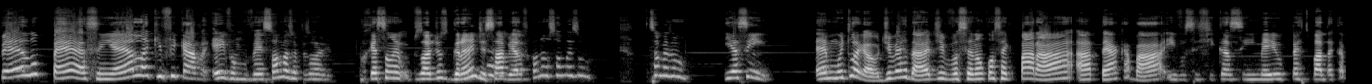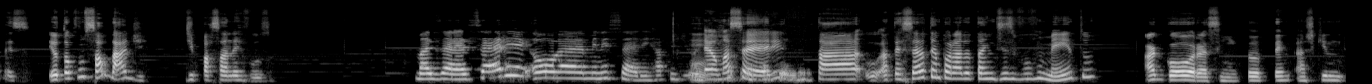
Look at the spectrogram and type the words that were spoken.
pelo pé, assim. Ela que ficava, ei, vamos ver só mais um episódio. Porque são episódios grandes, sabe? Ela ficou, não, só mais um. Só mais um. E assim, é muito legal. De verdade, você não consegue parar até acabar e você fica assim, meio perturbado da cabeça. Eu tô com saudade de passar nervoso. Mas é série ou é minissérie? Rapidinho. É uma série. Tá, a terceira temporada tá em desenvolvimento agora, assim. tô acho que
